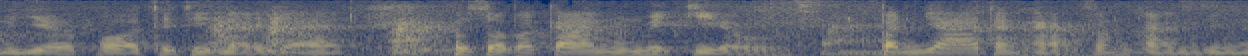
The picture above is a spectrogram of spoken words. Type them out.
มันเยอะพอแต่ที่ไหนได้ ประสบการณ์มันไม่เกี่ยวใช่ปัญญาต่างหากสำคัญใช่ไหม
